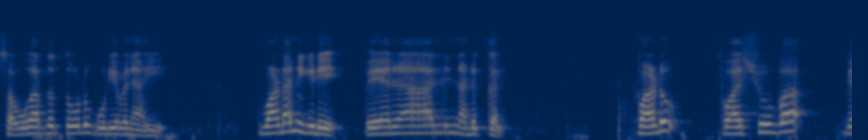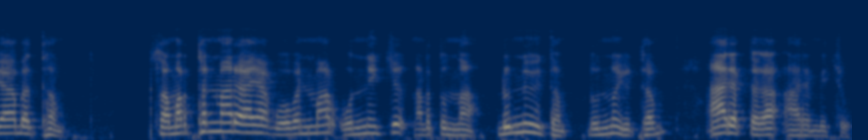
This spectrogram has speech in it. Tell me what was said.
സൗഹാർദ്ദത്തോടു കൂടിയവനായി. വടനികിടി പേരാലിനടുക്കൽ. പടു പശുപ വ്യാബദ്ധം സമർത്ഥന്മാരായ ഗോപന്മാർ ഒന്നിച്ച് നടത്തുന്ന ദുന്നുയുദ്ധം ദുന്നുയുദ്ധം ആരപ്തക ആരംഭിച്ചു.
